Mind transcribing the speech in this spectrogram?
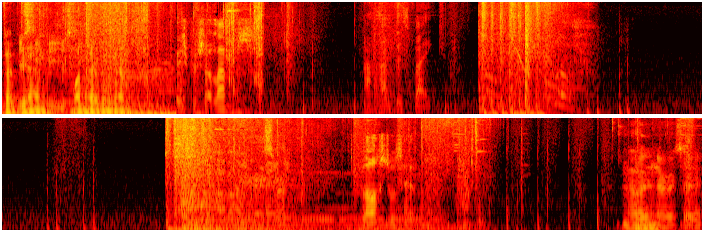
That behind, one heaven, yeah. Please push that lamps. I'm holding the mm. rotate.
